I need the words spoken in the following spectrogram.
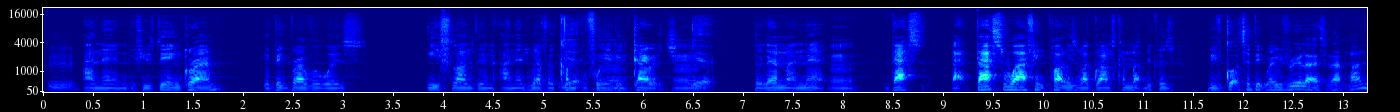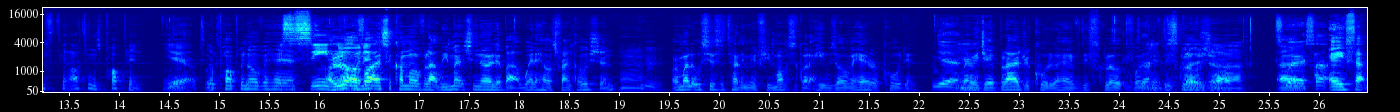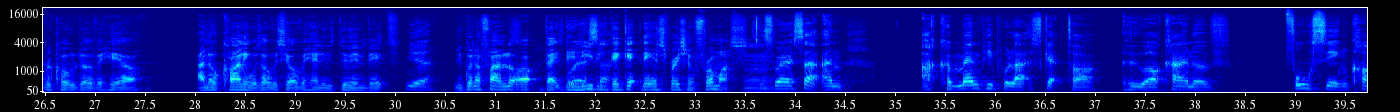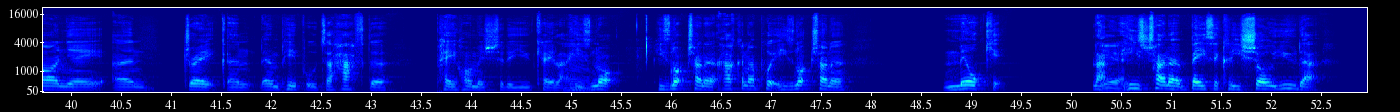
Mm. and then if you was doing Grime, your big brother was East London, and then whoever come Yeah. before you Mm. did Garage. Mm. Yeah. So them man there. Mm. That's like that's why I think part of the reason why Grime's come up because we've got to a bit where we've realised that man, our thing's popping. Yeah. I We're think- popping over here. It's a scene a lot of artists have come over. Like we mentioned earlier about where the hell's Frank Ocean. Mm. Mm. Or my little sister telling me a few months ago that he was over here recording. Yeah. Mary J. Blige recorded over here with disclo- for the Exactly. disclosure. It's where Um, it's at. ASAP recorded over here. I know Kanye was obviously over here and he was doing bits. Yeah. You're gonna find a lot of that they where need they get their inspiration from us. Mm. It's where it's at. And I commend people like Skepta who are kind of forcing Kanye and Drake and them people to have to pay homage to the UK. Like he's Mm. not he's not trying to how can I put it? He's not trying to milk it. Like Yeah. he's trying to basically show you that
